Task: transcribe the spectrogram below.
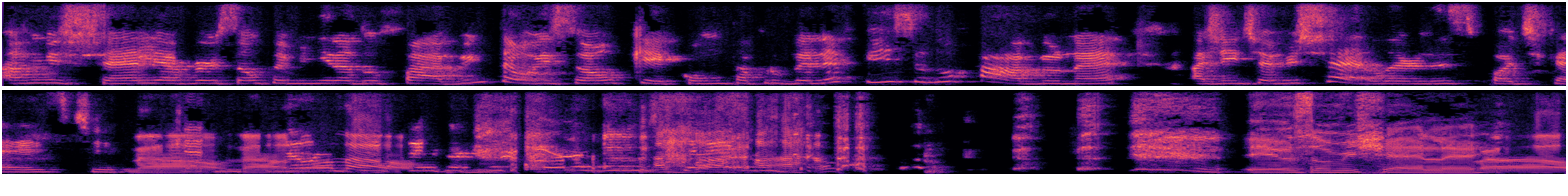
A Michelle é a versão feminina do Fábio. Então, isso é o quê? Conta pro benefício do Fábio, né? A gente é Micheller nesse podcast. Não, não, não, não. Eu sou Michelle. Não.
